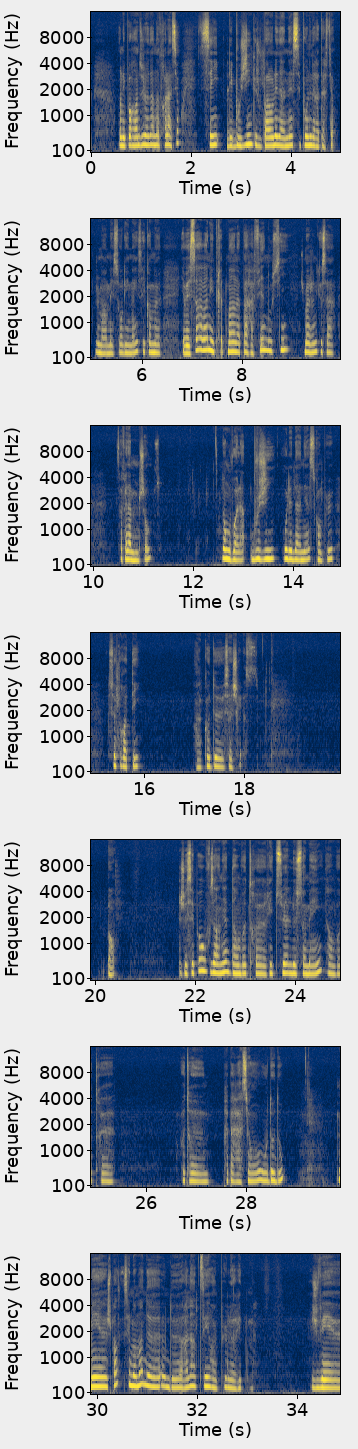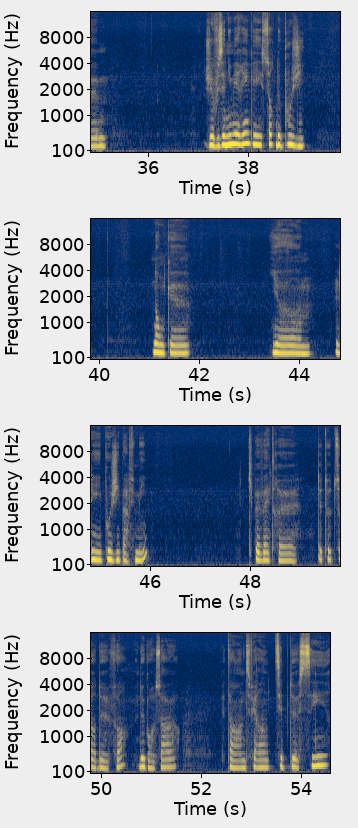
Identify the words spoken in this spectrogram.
On n'est pas rendu là dans notre relation. C'est les bougies que je vous parle au lait d'ânesse, c'est pour l'hydratation. Je m'en mets sur les mains. C'est comme. Euh, il y avait ça avant, les traitements à la paraffine aussi. J'imagine que ça, ça fait la même chose. Donc voilà, bougie ou lait d'ânesse qu'on peut se frotter en cas de sécheresse. Bon. Je sais pas où vous en êtes dans votre rituel de sommeil, dans votre, préparation au dodo. Mais euh, je pense que c'est le moment de, de, ralentir un peu le rythme. Je vais, euh, je vais vous énumérer les sortes de bougies. Donc, euh, il y a les bougies parfumées qui peuvent être de toutes sortes de formes, de grosseurs, en différents types de cire,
